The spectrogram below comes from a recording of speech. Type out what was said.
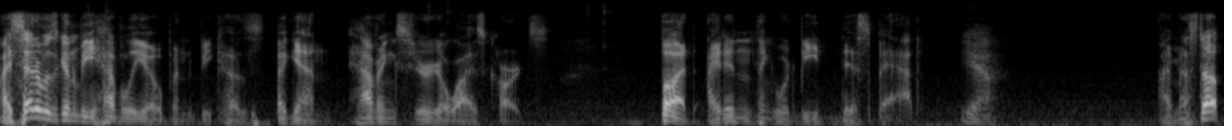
I said it was going to be heavily opened because again, having serialized cards, but I didn't think it would be this bad. Yeah. I messed up.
